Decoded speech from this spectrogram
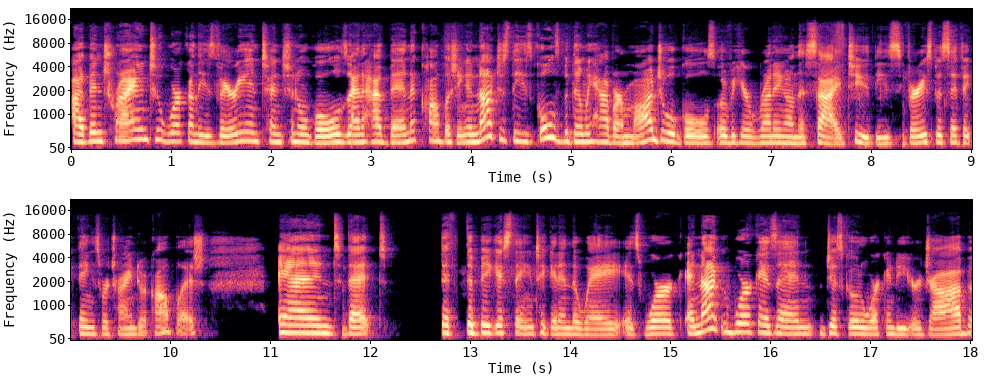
I've been trying to work on these very intentional goals and have been accomplishing, and not just these goals, but then we have our module goals over here running on the side too. These very specific things we're trying to accomplish, and that the, the biggest thing to get in the way is work, and not work as in just go to work and do your job,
